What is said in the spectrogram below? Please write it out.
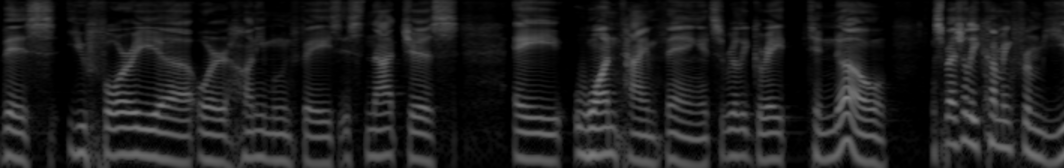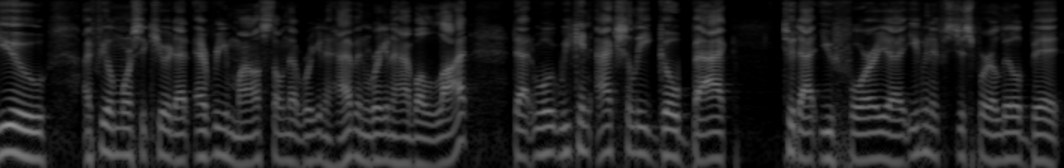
this euphoria or honeymoon phase is not just a one-time thing. It's really great to know, especially coming from you. I feel more secure that every milestone that we're going to have and we're going to have a lot that we'll, we can actually go back to that euphoria even if it's just for a little bit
